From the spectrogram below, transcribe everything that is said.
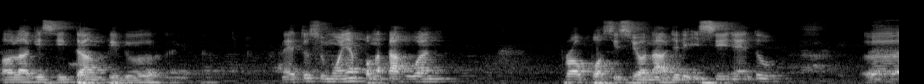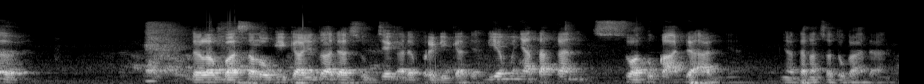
kalau lagi sidang tidur gitu. nah itu semuanya pengetahuan proposisional jadi isinya itu eh, dalam bahasa logikanya itu ada subjek ada predikat ya. dia menyatakan suatu keadaan ya. menyatakan suatu keadaan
